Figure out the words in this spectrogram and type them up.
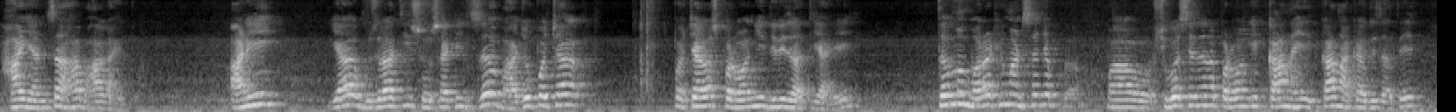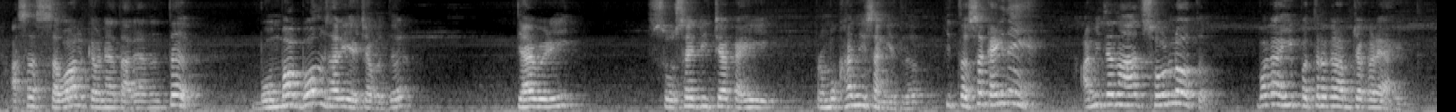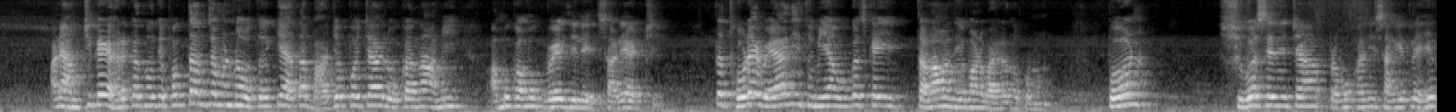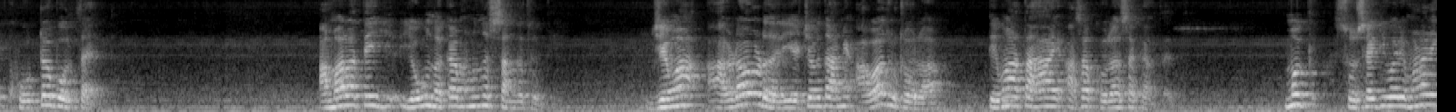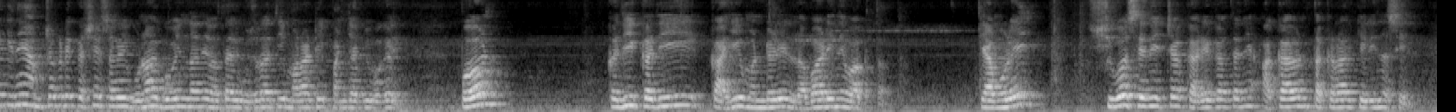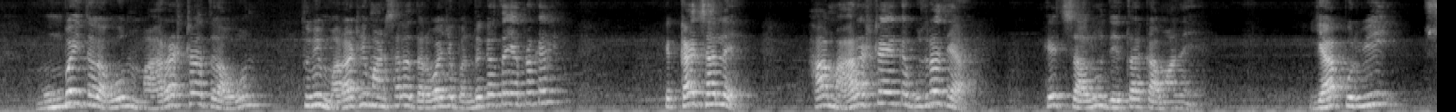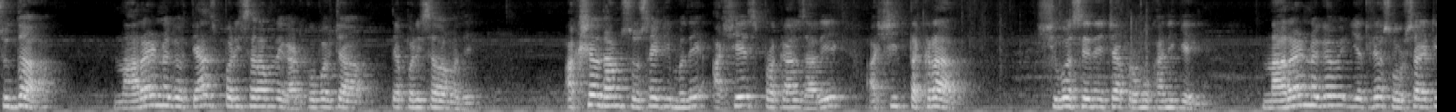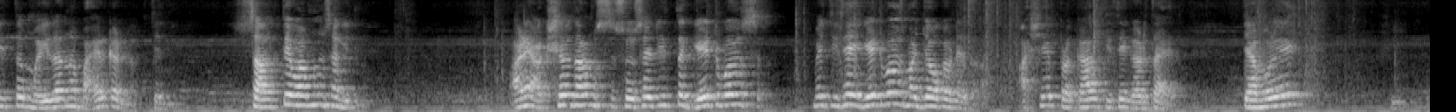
हा यांचा हा भाग आहे. तो आणि या गुजराती सोसायटी जर भाजपच्या प्रचारास परवानगी दिली जाते आहे तर मग मराठी माणसाच्या शिवसेनेला परवानगी का नाही का नाकारली जाते असा सवाल करण्यात आल्यानंतर बोंबाबोंब झाली याच्याबद्दल त्यावेळी सोसायटीच्या काही प्रमुखांनी सांगितलं की तसं काही नाही आहे. आम्ही त्यांना आज सोडलं होतं. बघा ही पत्रकं आमच्याकडे आहेत. आणि आमची काही हरकत नव्हती. फक्त आमचं म्हणणं होतं की आता भाजपच्या लोकांना आम्ही अमुक अमुक वेळ दिले साडेआठची. तर थोड्या वेळाने तुम्ही या उगाच काही तणाव निर्माण व्हायला नको म्हणून. पण शिवसेनेच्या प्रमुखांनी सांगितलं हे खोटं बोलतायत. आम्हाला ते ये- येऊ नका म्हणूनच सांगत होते. जेव्हा आरडाओरड झाली याच्याबद्दल आम्ही आवाज उठवला तेव्हा आता हा असा खुलासा करतायत. मग सोसायटीवाले म्हणाले की नाही आमच्याकडे कसे सगळे गुन्हा गोविंदाने होत आहेत गुजराती मराठी पंजाबी वगैरे. पण कधी कधी काही मंडळी लबाडीने वागतात. त्यामुळे शिवसेनेच्या कार्यकर्त्यांनी अकारण तक्रार केली नसेल. मुंबईत राहून महाराष्ट्रात राहून तुम्ही मराठी माणसाला दरवाजे बंद करता या प्रकारे? हे काय चाललं आहे हा महाराष्ट्र आहे का गुजरात ह्या हे चालू देता कामा नये. यापूर्वी सुद्धा नारायणनगर त्याच परिसरामध्ये घाटकोपरच्या त्या परिसरामध्ये अक्षरधाम सोसायटीमध्ये असेच प्रकार झाले अशी तक्रार शिवसेनेच्या प्रमुखांनी केली. नारायणनगर येथल्या सोसायटीत तर महिलांना बाहेर काढलं त्यांनी. चालते व्हा म्हणून सांगितलं. आणि अक्षरधाम सोसायटीत तर गेटवरच म्हणजे तिथे गेटवरच मज्जाव करण्याचा असे प्रकार तिथे घडत आहेत त्यामुळे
